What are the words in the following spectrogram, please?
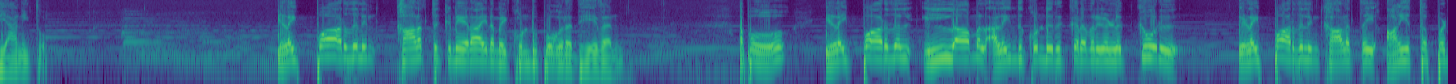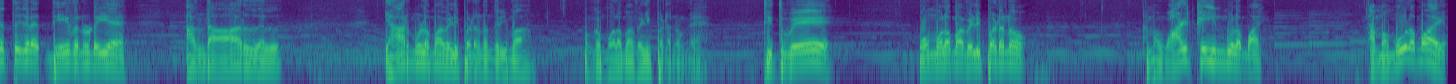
தியானித்தோம். இழைப்பாறுதலின் காலத்துக்கு நேராய் நம்மை கொண்டு போகிற தேவன். அப்போ இழைப்பாறுதல் இல்லாமல் அலைந்து கொண்டிருக்கிறவர்களுக்கு ஒரு இழைப்பாறுதலின் காலத்தை ஆயத்தப்படுத்துகிற தேவனுடைய அந்த ஆறுதல் யார் மூலமாக வெளிப்படணும் தெரியுமா? உங்கள் மூலமாக வெளிப்படணுங்க. தித்துவே உன் மூலமாக வெளிப்படணும். நம்ம வாழ்க்கையின் மூலமாய் நம்ம மூலமாய்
